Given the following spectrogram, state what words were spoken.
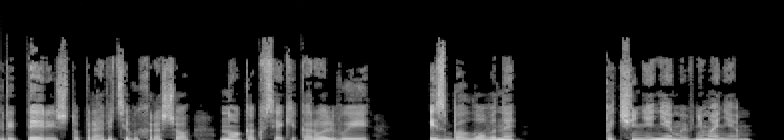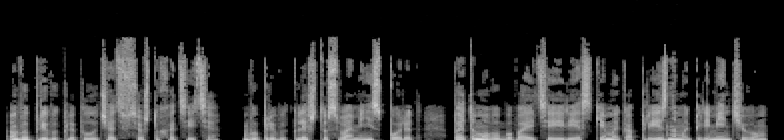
критерий, что правите вы хорошо, но, как всякий король, вы избалованы подчинением и вниманием. Вы привыкли получать все, что хотите. Вы привыкли, что с вами не спорят. Поэтому вы бываете и резким, и капризным, и переменчивым.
